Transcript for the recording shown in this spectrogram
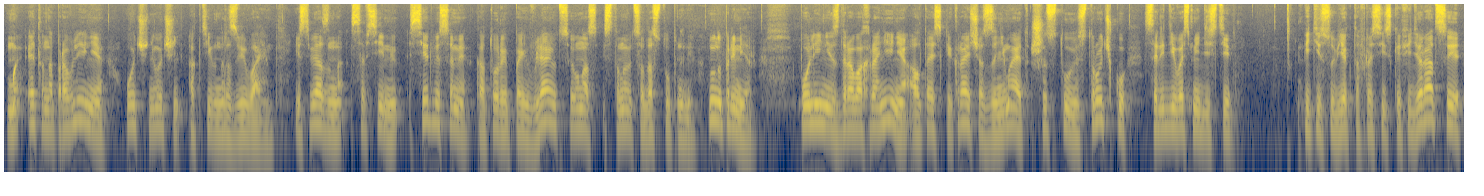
мы это направление очень-очень активно развиваем и связано со всеми сервисами, которые появляются у нас и становятся доступными. Ну, например, по линии здравоохранения Алтайский край сейчас занимает шестую строчку среди 80 пяти субъектов Российской Федерации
